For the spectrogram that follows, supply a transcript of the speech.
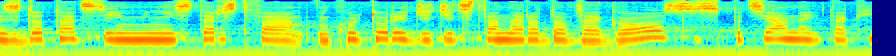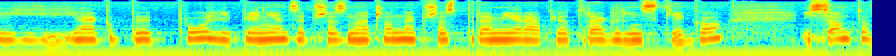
z dotacji Ministerstwa Kultury i Dziedzictwa Narodowego, z specjalnej takiej jakby puli pieniędzy przeznaczonej przez premiera Piotra Glińskiego. I są to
